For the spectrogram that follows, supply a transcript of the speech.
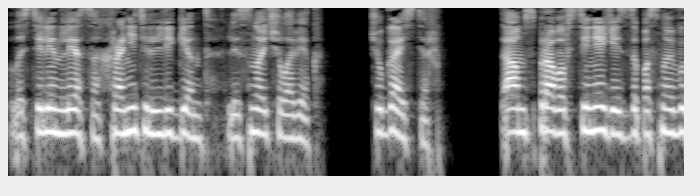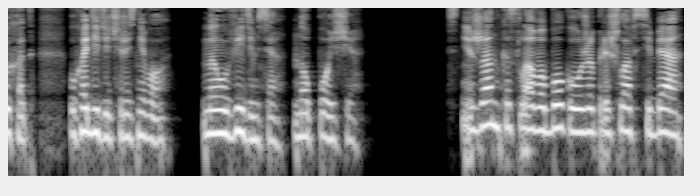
Властелин леса, хранитель легенд, лесной человек. Чугайстер. Там справа в стене есть запасной выход. Уходите через него. Мы увидимся, но позже». Снежанка, слава богу, уже пришла в себя,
